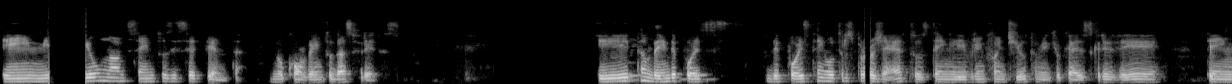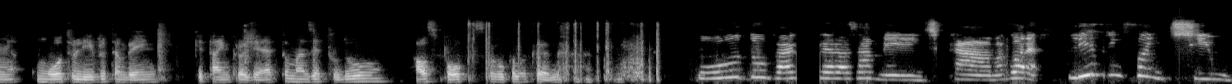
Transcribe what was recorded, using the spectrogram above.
em 1970, no Convento das Freiras. E também depois, depois tem outros projetos, tem livro infantil também que eu quero escrever, tem um outro livro também que está em projeto, mas é tudo aos poucos que eu vou colocando. Tudo vagarosamente, calma. Agora, livro infantil,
